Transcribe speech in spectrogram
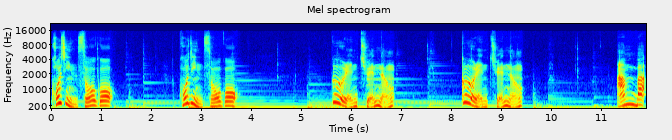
個人総合個人総合个人全能个人全能あん馬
